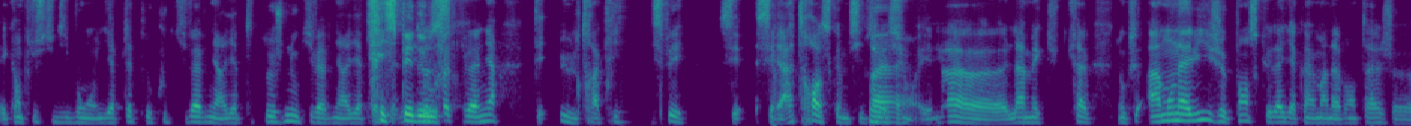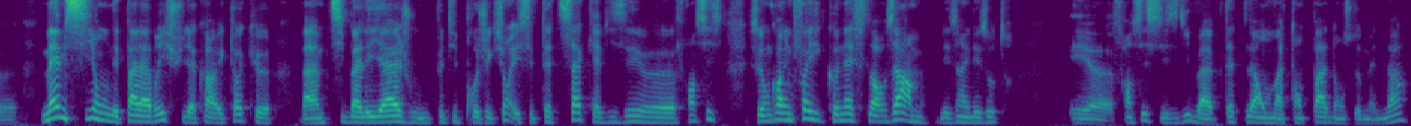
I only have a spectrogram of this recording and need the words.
et qu'en plus tu dis, bon, il y a peut-être le coude qui va venir, il y a peut-être le genou qui va venir, il y a peut-être le qui va venir, tu es ultra crispé. C'est atroce comme situation. Et là, euh, là, mec, tu te crèves. Donc, à mon avis, je pense que là, il y a quand même un avantage. Euh, même si on n'est pas à l'abri, je suis d'accord avec toi que bah, un petit balayage ou une petite projection, et c'est peut-être ça qu'a visé euh, Francis. Parce qu'encore une fois, ils connaissent leurs armes, les uns et les autres. Et Francis, il se dit, bah, peut-être là, on m'attend pas dans ce domaine-là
